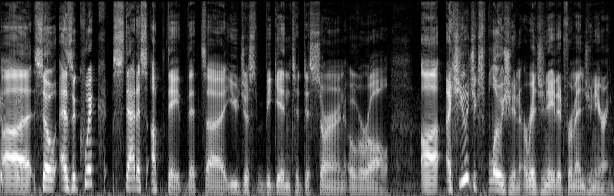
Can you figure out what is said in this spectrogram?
uh, so, as a quick status update that uh, you just begin to discern overall, uh, a huge explosion originated from engineering.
